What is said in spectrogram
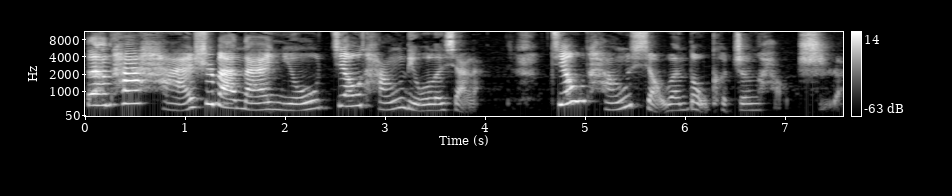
但他还是把奶牛焦糖留了下来。焦糖小豌豆可真好吃啊！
